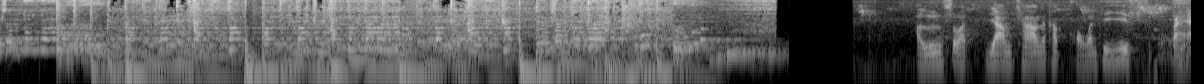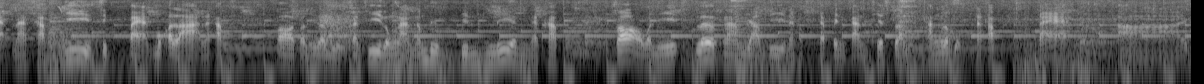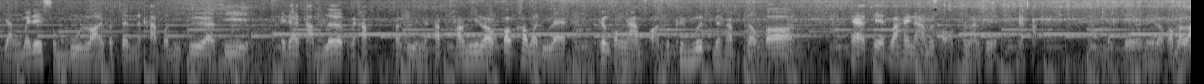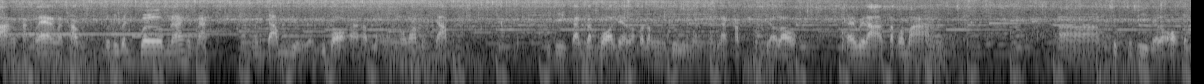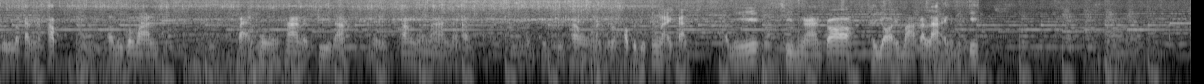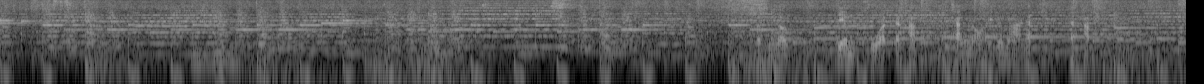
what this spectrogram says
อรุณสวัสดิ์ยามเช้านะครับของวันที่ 28 นะครับ 28 มกรานะครับ ก็ตอนนี้เราอยู่กันที่โรงงานน้ำดื่มบินเลียนนะครับ ก็วันนี้เลิกงามยามดีนะครับ จะเป็นการเทสรันทั้งระบบนะครับ แต่ ยังไม่ได้สมบูรณ์100%นะครับ วันนี้เพื่อที่ให้ได้ตามเลิกนะครับก่อนอื่นนะครับ เช้านี้เราก็เข้ามาดูแลเครื่องกรองน้ำก่อนคืนมืดนะครับ เราก็แค่เทสว่าให้น้ำมันออกเท่านั้นเองนะครับโอเคนี่เราก็มาล้างถังแรกนะครับ ตัวนี้เป็นเบิร์มนะเห็นไหมมันจำอยู่อย่างที่บอกอะครับบอกน้องว่ามันจำวิธีการแบล็กบอลเนี่ยเราก็ต้องดูมันนะครับ เดี๋ยวเราใช้เวลาสักประมาณ 10นาทีเดี๋ยวเราออกมาดูแล้วกันนะครับ ตอนนี้ประมาณ8โมง5นาทีนะในข้างโรงงานนะครับเป็นพื้นที่ข้างโรงงานเดี๋ยวเราเข้าไปดูข้างในกัน อันนี้ทีมงานก็ทยอยมากันล้วเมื่อกี้ตอนนี้เราเตรียมขวดนะครับ ช่างน้อยก็มาแล้ว นะครับ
